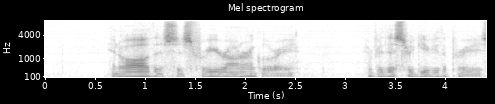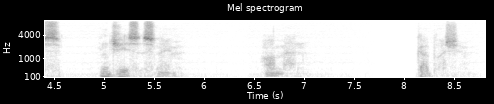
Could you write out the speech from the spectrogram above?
And all this is for your honor and glory. And for this we give you the praise. In Jesus' name, amen. God bless you.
